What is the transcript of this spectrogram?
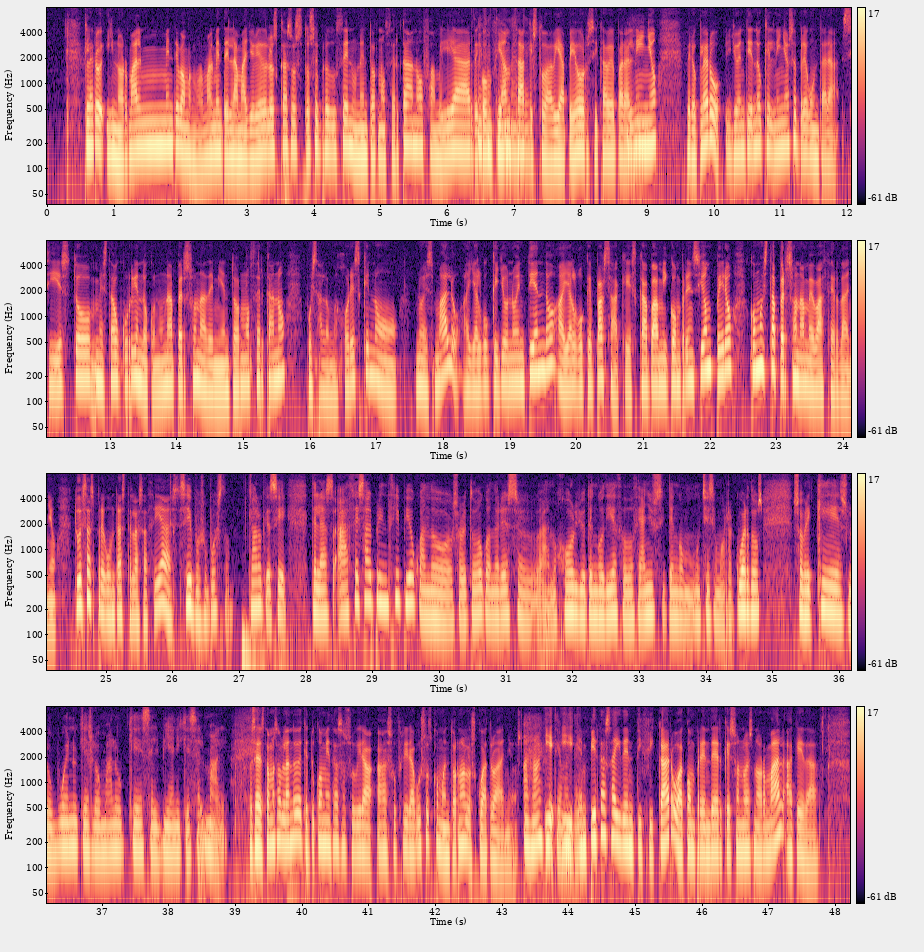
Claro, y normalmente, vamos, normalmente en la mayoría de los casos esto se produce en un entorno cercano, familiar, de confianza, que es todavía peor si cabe para el niño. Pero claro, yo entiendo que el niño se preguntará, si esto me está ocurriendo con una persona de mi entorno cercano, pues a lo mejor es que no, no es malo, hay algo que yo no entiendo, hay algo que pasa que escapa a mi comprensión, pero ¿cómo esta persona me va a hacer daño? ¿Tú esas preguntas te las hacías? Sí, por supuesto. Claro que sí. Te las haces al principio cuando, sobre todo cuando eres, eh, a lo mejor yo tengo 10 o 12 años y tengo muchísimos recuerdos sobre qué es lo bueno y qué es lo malo, qué es el bien y qué es el mal. O sea, estamos hablando de que tú comienzas a, subir a, sufrir abusos como en torno a los cuatro años. Ajá, y, y empiezas a identificar o a comprender que eso no es normal, ¿a edad?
